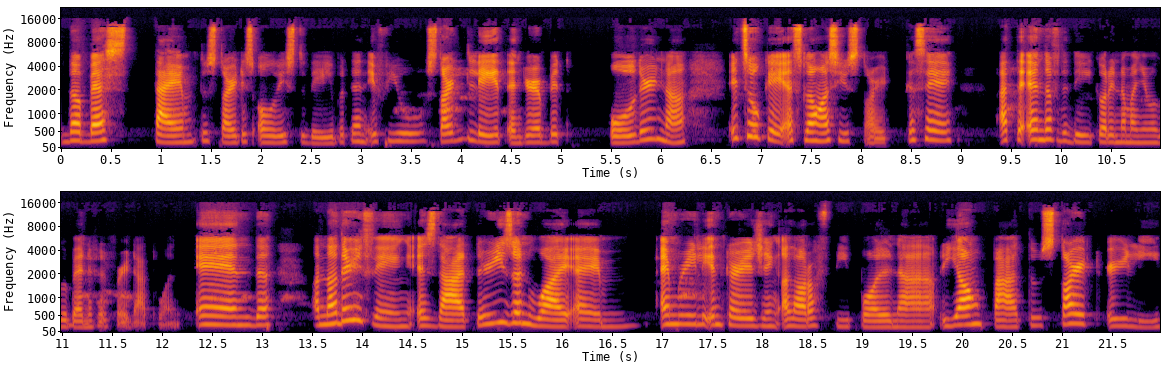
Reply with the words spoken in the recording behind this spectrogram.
the best time to start is always today. But then if you start late and you're a bit older na, it's okay as long as you start. Kasi at the end of the day, ko rin naman yung mag-benefit for that one. And another thing is that the reason why I'm I'm really encouraging a lot of people na young pa to start early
